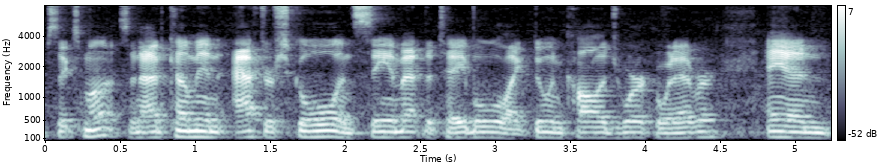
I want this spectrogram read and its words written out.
six months. And I'd come in after school and see him at the table, like doing college work or whatever. And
